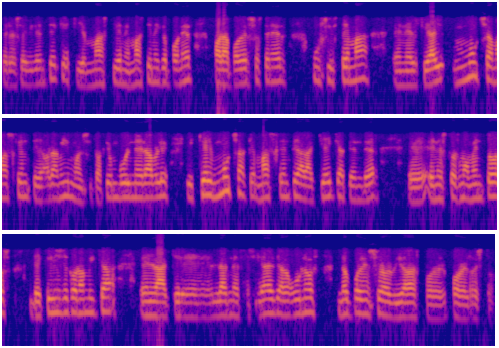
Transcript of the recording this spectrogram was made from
pero es evidente que quien más tiene, más tiene que poner para poder sostener un sistema en el que hay mucha más gente ahora mismo en situación vulnerable y que hay mucha más gente a la que hay que atender eh, en estos momentos de crisis económica en la que las necesidades de algunos no pueden ser olvidadas por el resto.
